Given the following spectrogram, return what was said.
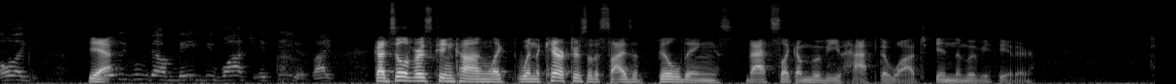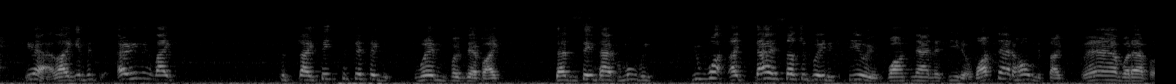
Oh, like Yeah, all these movies that made me watch in theaters, like. Godzilla vs. King Kong, like, when the characters are the size of buildings, that's like a movie you have to watch in the movie theater. Yeah, like if it's anything like, like take Pacific Rim for example, like that's the same type of movie. You want like that is such a great experience watching that in the theater. Watching that at home, it's like eh, whatever.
